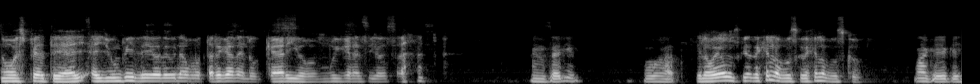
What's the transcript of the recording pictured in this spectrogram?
No, espérate, hay, hay un video de una botarga de Lucario muy graciosa. ¿En serio? Y lo voy a buscar, déjenlo busco, déjenlo busco. Ok, ok.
